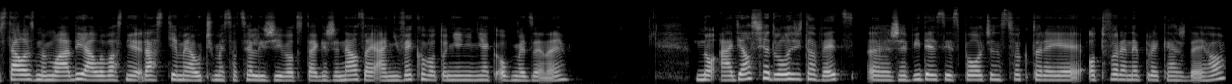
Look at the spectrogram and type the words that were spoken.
stále sme mladí, ale vlastne rastieme a učíme sa celý život, takže naozaj ani vekovo to nie je nejak obmedzené. No a ďalšia dôležitá vec, e, že Vides je spoločenstvo, ktoré je otvorené pre každého.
